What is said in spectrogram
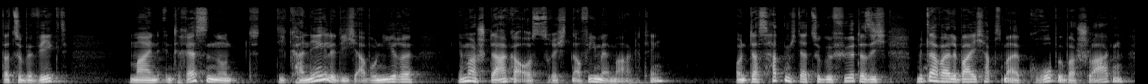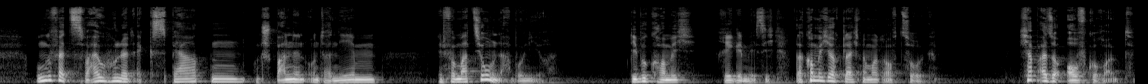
dazu bewegt, mein Interessen und die Kanäle, die ich abonniere, immer stärker auszurichten auf E-Mail-Marketing. Und das hat mich dazu geführt, dass ich mittlerweile bei, ich habe es mal grob überschlagen, ungefähr 200 Experten und spannenden Unternehmen Informationen abonniere. Die bekomme ich regelmäßig. Da komme ich auch gleich nochmal drauf zurück. Ich habe also aufgeräumt.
